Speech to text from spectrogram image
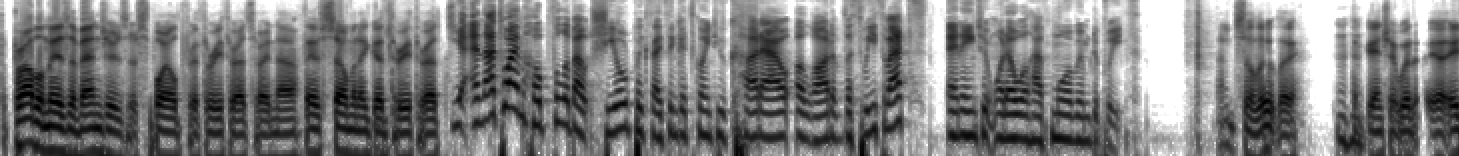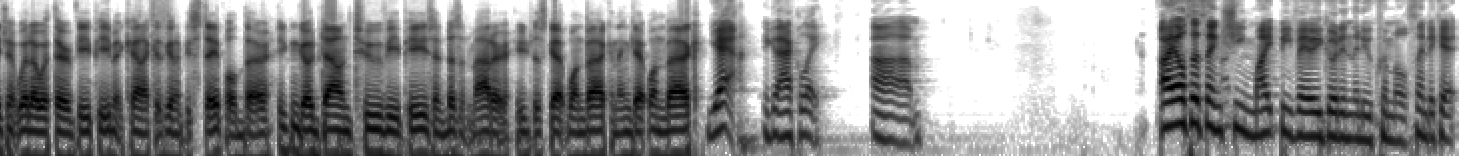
the problem is Avengers are spoiled for three threats right now. They have so many good three threats. Yeah, and that's why I'm hopeful about Shield because I think it's going to cut out a lot of the three threats, and Agent Widow will have more room to breathe. Absolutely. Mhm. I think Agent Widow, uh, Agent Widow with their VP mechanic is going to be stapled there. You can go down two VPs and it doesn't matter. You just get one back and then get one back. Yeah, exactly. Um, I also think she might be very good in the new Criminal Syndicate.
